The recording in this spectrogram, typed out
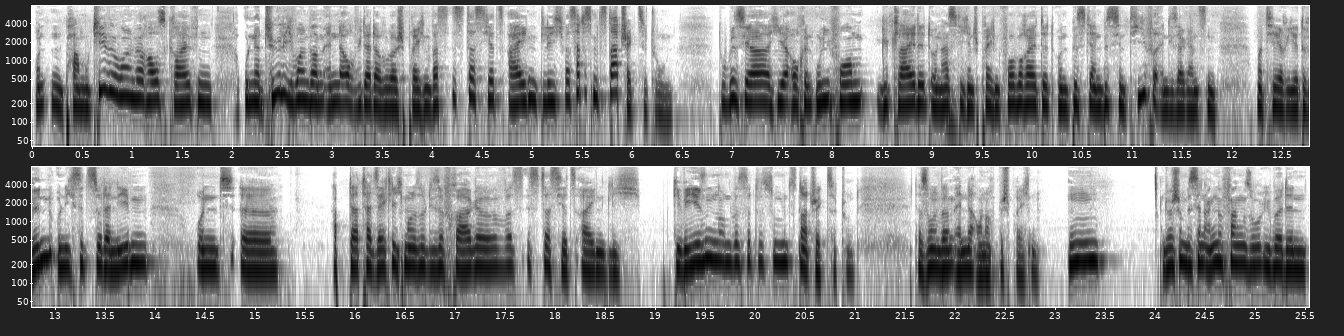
und ein paar Motive wollen wir rausgreifen. Und natürlich wollen wir am Ende auch wieder darüber sprechen, was ist das jetzt eigentlich, was hat das mit Star Trek zu tun? Du bist ja hier auch in Uniform gekleidet und hast dich entsprechend vorbereitet und bist ja ein bisschen tiefer in dieser ganzen Materie drin. Und ich sitze so daneben und äh, hab da tatsächlich mal so diese Frage, was ist das jetzt eigentlich gewesen und was hat das so mit Star Trek zu tun? Das wollen wir am Ende auch noch besprechen. Hm. Du hast schon ein bisschen angefangen, so über den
